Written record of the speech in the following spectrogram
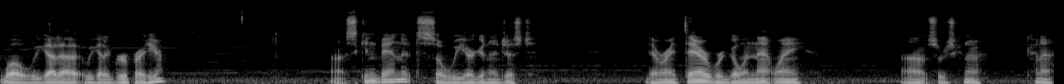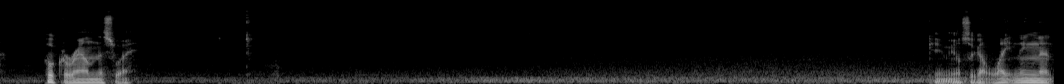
Whoa, we got a we got a group right here. Uh, skin bandits, so we are gonna just they're right there. We're going that way. Um, so we're just gonna kind of hook around this way. Okay, we also got lightning that.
